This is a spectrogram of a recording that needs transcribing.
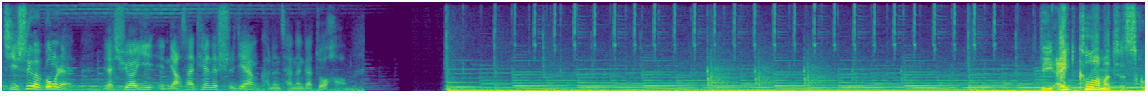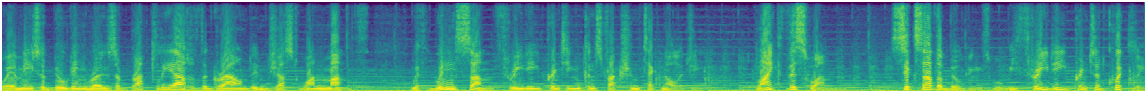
几十个工人。也需要一两三天的时间，可能才能给做好。The 8 kilometer square meter building rose abruptly out of the ground in just one month with WinSun 3D printing construction technology. Like this one, six other buildings will be 3D printed quickly.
